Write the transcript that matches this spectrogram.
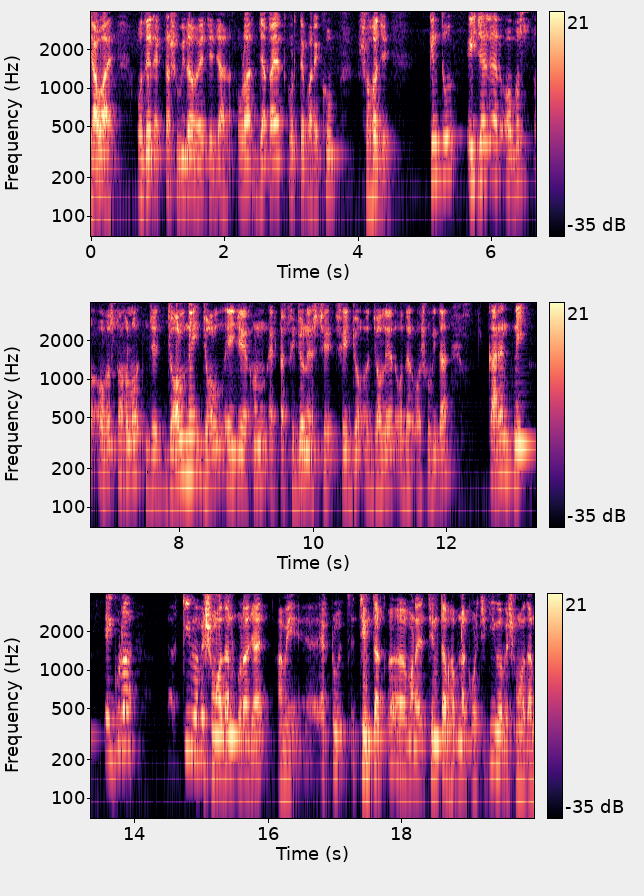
যাওয়ায় ওদের একটা সুবিধা হয়েছে যা, ওরা যাতায়াত করতে পারে খুব সহজে। কিন্তু এই জায়গার অবস্থা অবস্থা হলো যে জল নেই, জল এই যে এখন একটা সিজন এসছে, সেই জলের ওদের অসুবিধা কারেন্ট নেই। এইগুলা কীভাবে সমাধান করা যায়? আমি একটু চিন্তা মানে চিন্তা ভাবনা করছি, কীভাবে সমাধান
